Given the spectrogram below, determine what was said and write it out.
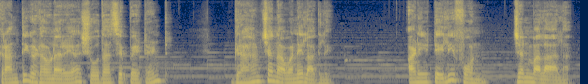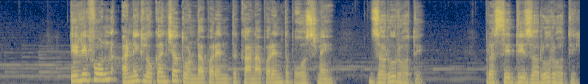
क्रांती घडवणाऱ्या शोधाचे पेटंट ग्राहमच्या नावाने लागले आणि टेलिफोन जन्माला आला. टेलिफोन अनेक लोकांच्या तोंडापर्यंत कानापर्यंत पोहोचणे जरूर होते. प्रसिद्धी जरूर होती.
